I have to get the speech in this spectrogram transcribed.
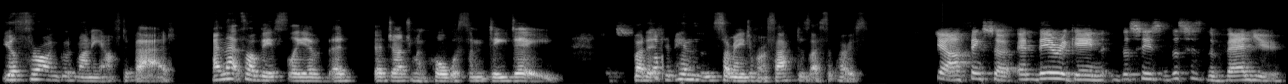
you're throwing good money after bad and that's obviously a, a, a judgment call with some DD, but it depends on so many different factors, I suppose. Yeah, I think so. And there again, this is this is the value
